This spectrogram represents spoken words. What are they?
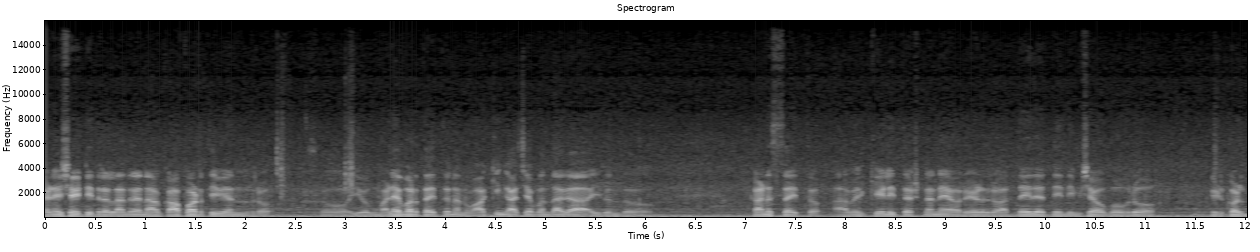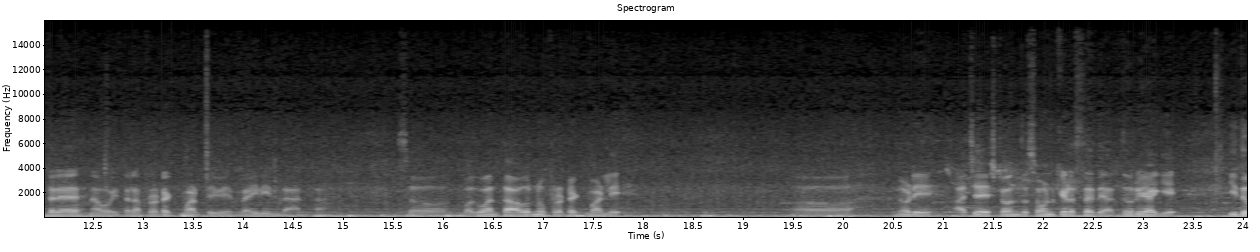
ಗಣೇಶ ಇಟ್ಟಿದ್ರಲ್ಲ ಅಂದರೆ ನಾವು ಕಾಪಾಡ್ತೀವಿ ಅಂದರು. ಸೊ ಇವಾಗ ಮಳೆ ಬರ್ತಾಯಿತ್ತು ನಾನು ವಾಕಿಂಗ್ ಆಚೆ ಬಂದಾಗ ಇದೊಂದು ಕಾಣಿಸ್ತಾ ಇತ್ತು. ಆಮೇಲೆ ಕೇಳಿದ ತಕ್ಷಣವೇ ಅವ್ರು ಹೇಳಿದ್ರು, ಹದಿನೈದು ಹದಿನೈದು ನಿಮಿಷ ಒಬ್ಬೊಬ್ಬರು ಹಿಡ್ಕೊಳ್ತಾರೆ, ನಾವು ಈ ಥರ ಪ್ರೊಟೆಕ್ಟ್ ಮಾಡ್ತೀವಿ ರೈನಿಂದ ಅಂತ. ಸೊ ಭಗವಂತ ಅವ್ರನ್ನೂ ಪ್ರೊಟೆಕ್ಟ್ ಮಾಡಲಿ. ನೋಡಿ, ಆಚೆ ಎಷ್ಟೊಂದು ಸೌಂಡ್ ಕೇಳಿಸ್ತಾ ಇದೆ ಅದ್ಧೂರಿಯಾಗಿ ಇದು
